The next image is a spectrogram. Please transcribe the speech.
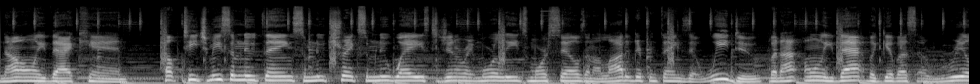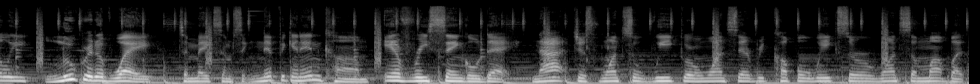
not only that can help teach me some new things, some new tricks, some new ways to generate more leads, more sales, and a lot of different things that we do. But not only that, but give us a really lucrative way to make some significant income every single day. Not just once a week or once every couple weeks or once a month, but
